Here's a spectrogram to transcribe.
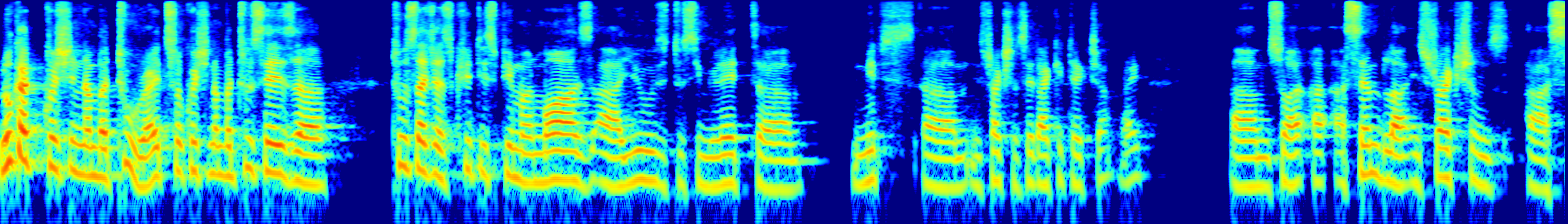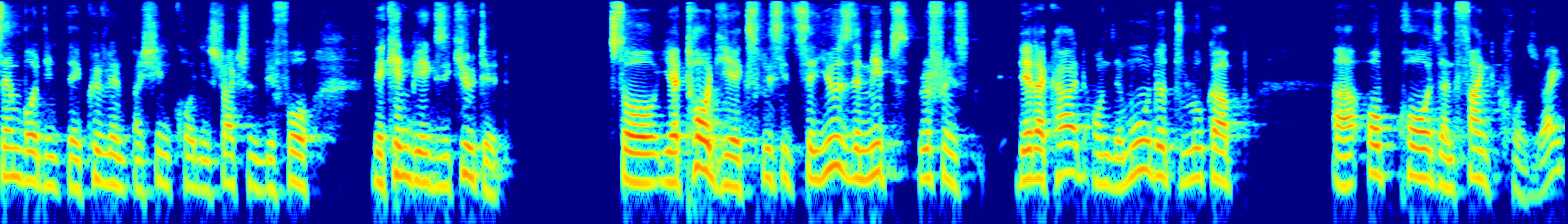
look at question number two, right? So question number two says, uh, tools such as QtSpim and MARS are used to simulate uh, MIPS um, instruction set architecture, right? Um, so uh, assembler instructions are assembled into the equivalent machine code instructions before they can be executed. So you're told here explicitly, say use the MIPS reference data card on the Moodle to look up uh, op codes and func codes, right?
